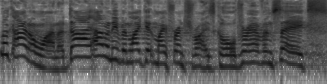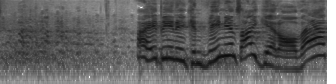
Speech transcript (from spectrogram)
Look, I don't want to die. I don't even like getting my french fries cold, for heaven's sakes. I hate being inconvenienced. I get all that.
